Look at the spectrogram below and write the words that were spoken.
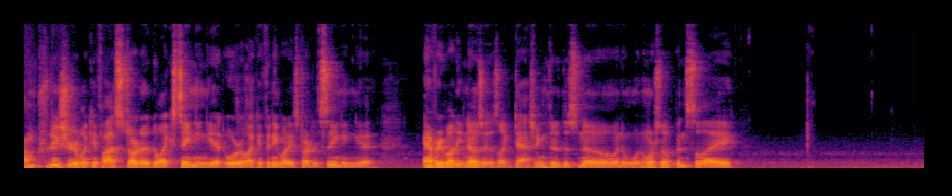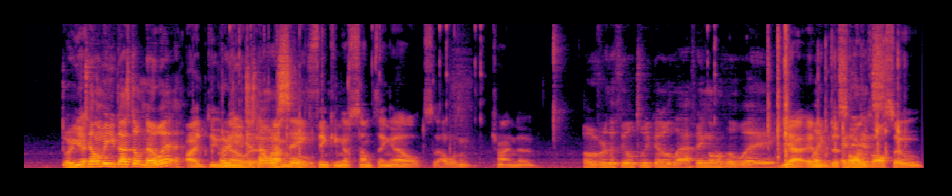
I'm pretty sure like if I started like singing it or like if anybody started singing it, everybody knows it. It's like dashing through the snow in a one horse open sleigh. Are you Yeah. telling me you guys don't know it? I do Or do you just it. not wanna I'm sing? thinking of something else. I wasn't trying to. Over the fields we go, laughing all the way. Yeah, and Like, the song also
